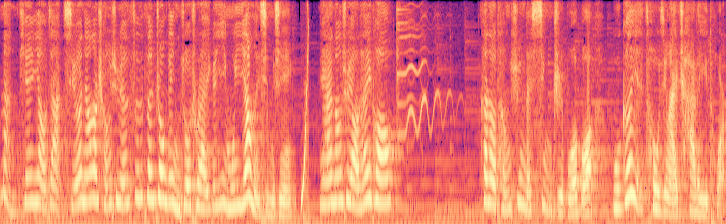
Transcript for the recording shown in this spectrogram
漫天要价，企鹅娘的程序员分分钟给你做出来一个一模一样的，你信不信？你还能去咬他一口？看到腾讯的兴致勃勃，谷歌也凑进来插了一腿儿。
